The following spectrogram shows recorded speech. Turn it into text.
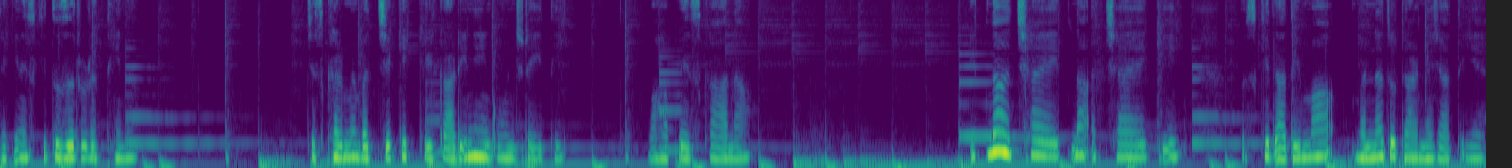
लेकिन इसकी तो ज़रूरत थी ना। जिस घर में बच्चे की किलकारी नहीं गूंज रही थी, वहाँ पे इसका आना इतना अच्छा है, इतना अच्छा है कि उसकी दादी माँ मन्नत उतारने जाती है।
